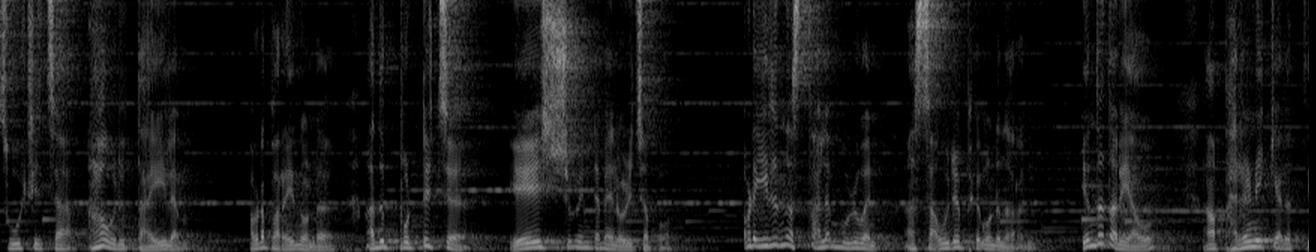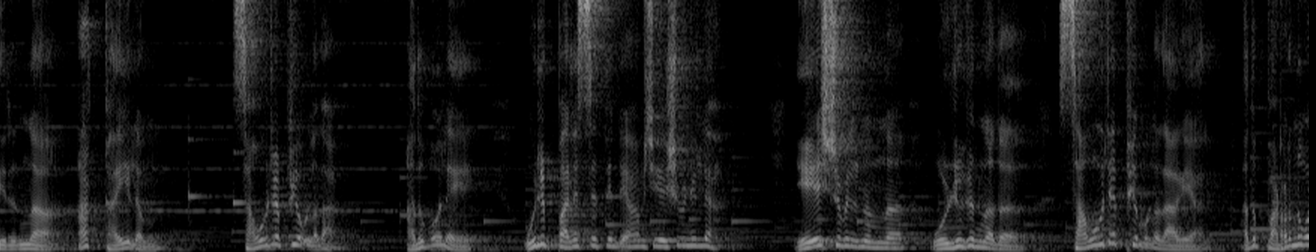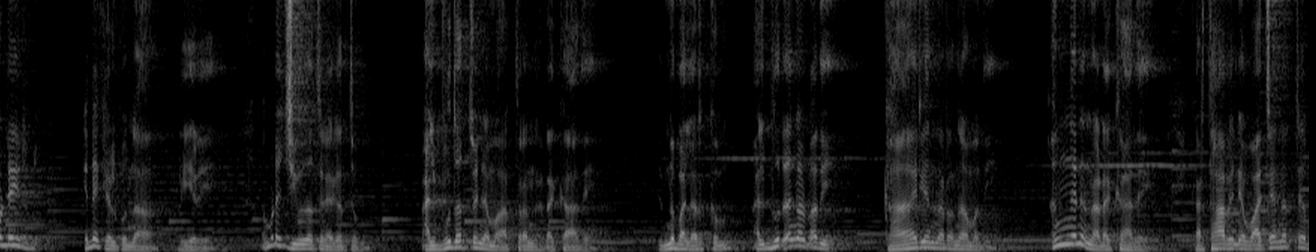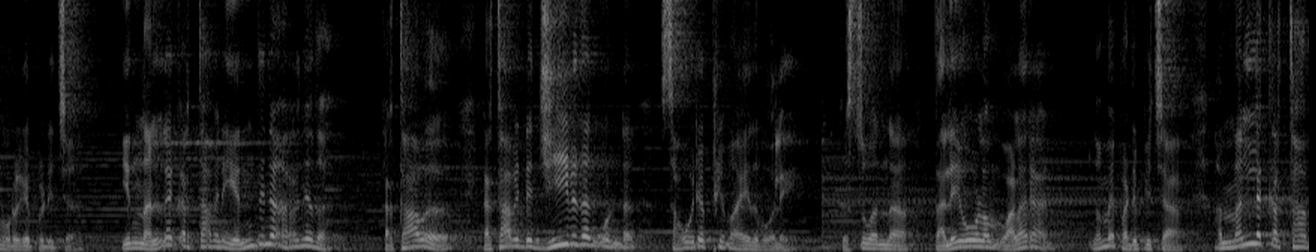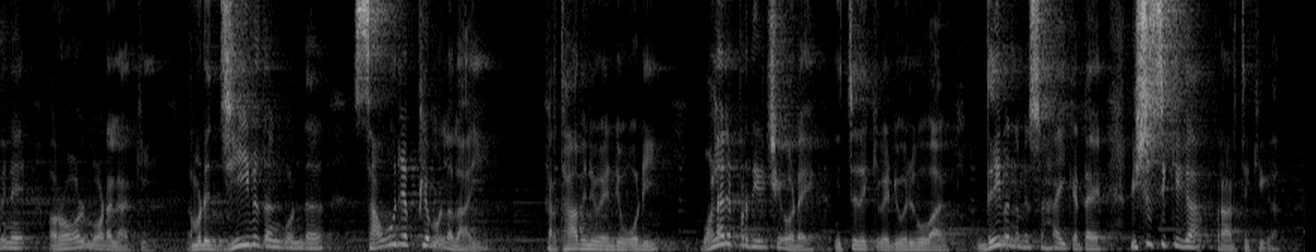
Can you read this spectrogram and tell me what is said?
സൂക്ഷിച്ച ആ ഒരു തൈലം അവിടെ പറയുന്നുണ്ട് അത് പൊട്ടിച്ച് യേശുവിന്റെ മേൽ ഒഴിച്ചപ്പോൾ അവിടെ ഇരുന്ന സ്ഥലം മുഴുവൻ ആ സൗരഭ്യം കൊണ്ട് നിറഞ്ഞു. എന്തെന്നറിയാവോ? ആ ഭരണിക്കകത്തിരുന്ന ആ തൈലം സൗരഭ്യമുള്ളതാണ്. അതുപോലെ ഒരു പരസ്യത്തിന്റെ ആവശ്യം യേശുവിനില്ല യേശുവിൽ നിന്ന് ഒഴുകുന്നത് സൗരഭ്യമുള്ളതാകയാൽ അത് പടർന്നുകൊണ്ടേയിരുന്നു. എന്നെ കേൾക്കുന്ന പ്രിയരെ നമ്മുടെ ജീവിതത്തിനകത്തും അത്ഭുതത്തിന് മാത്രം നടക്കാതെ ഇന്ന് പലർക്കും അത്ഭുതങ്ങൾ മതി കാര്യം നടന്നാൽ മതി. അങ്ങനെ നടക്കാതെ കർത്താവിന്റെ വചനത്തെ മുറുകെ പിടിച്ച് ഈ നല്ല കർത്താവിനെ എന്തിനാ അറിഞ്ഞത്? കർത്താവ് കർത്താവിന്റെ ജീവിതം കൊണ്ട് സൗരഭ്യമായതുപോലെ ക്രിസ്തു എന്ന തലയോളം വളരാൻ നമ്മെ പഠിപ്പിച്ച ആ നല്ല കർത്താവിനെ റോൾ മോഡലാക്കി നമ്മുടെ ജീവിതം കൊണ്ട് സൗരഭ്യമുള്ളതായി കർത്താവിന് വേണ്ടി ഓടി വളരെ പ്രതീക്ഷയോടെ നിത്യതയ്ക്ക് വേണ്ടി ഒരുങ്ങുവാൻ ദൈവം നമ്മെ സഹായിക്കട്ടെ. വിശ്വസിക്കുക പ്രാർത്ഥിക്കുക.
